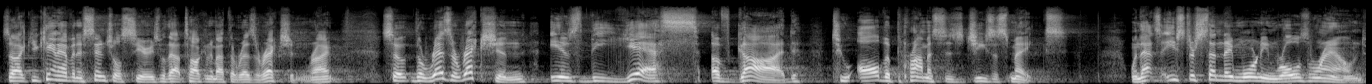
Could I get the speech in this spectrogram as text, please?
So, like, you can't have an essential series without talking about the resurrection, right? So, the resurrection is the yes of God to all the promises Jesus makes. When that Easter Sunday morning rolls around,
